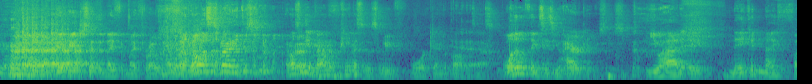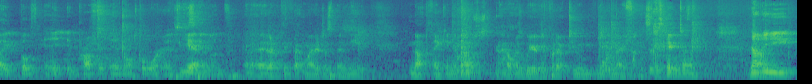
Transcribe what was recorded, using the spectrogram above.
Yeah. he just had the knife in my throat. And I was like, "Oh, this is great." And also the amount of penises we've worked into Prophet since. One of the things is you Bare had penises. you had a naked knife fight both in, in Prophet and multiple warheads in Yeah. the same month. And I, I don't think that might have just been me not thinking about how it was weird to put out two naked knife fights at the same time. Now the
